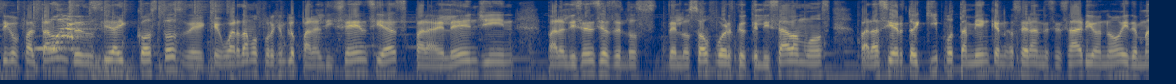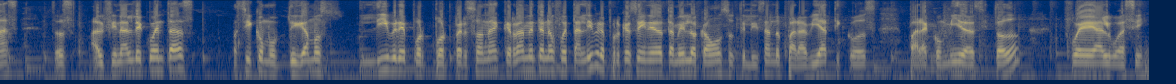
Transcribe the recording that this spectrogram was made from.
digo, faltaron deducir ahí costos de que guardamos, por ejemplo, para licencias, para el engine, para licencias de los de los softwares que utilizábamos, para cierto equipo también que nos era necesario, ¿no? Y demás. Entonces, al final de cuentas, así como digamos libre por, por persona, que realmente no fue tan libre, porque ese dinero también lo acabamos utilizando para viáticos, para comidas y todo, fue algo así.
